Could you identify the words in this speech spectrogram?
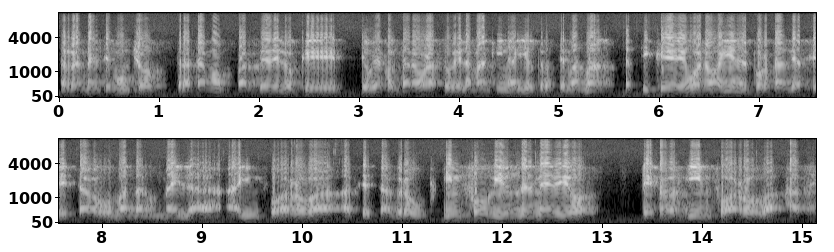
realmente mucho. Tratamos parte de lo que te voy a contar ahora sobre la máquina y otros temas más. Así que bueno, ahí en el portal de AZ o mandan un mail a, a info arroba Group, info guion del medio, eh, perdón, info arroba AZ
